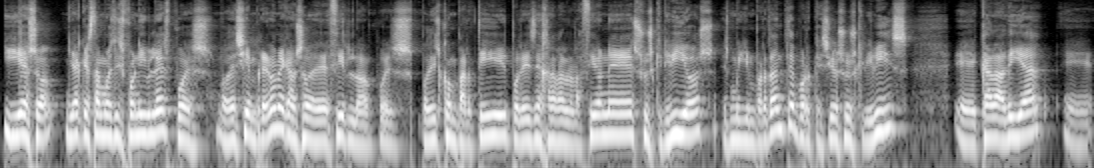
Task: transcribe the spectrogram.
Y eso, ya que estamos disponibles, pues lo de siempre, no me canso de decirlo, pues podéis compartir, podéis dejar valoraciones, suscribíos, es muy importante porque si os suscribís, eh, cada día eh,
